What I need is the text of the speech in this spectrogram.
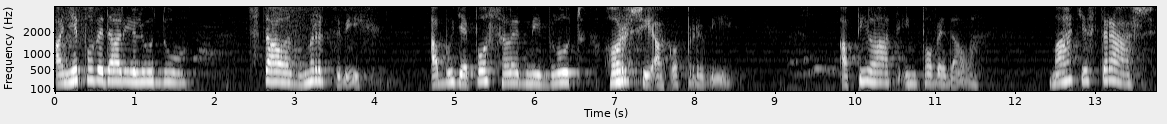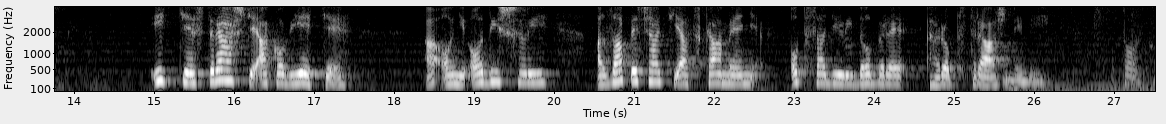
a nepovedali ľudu, vstal z mŕtvych a bude posledný blud horší ako prvý. A Pilát im povedal, máte stráž, idte, strážte, ako viete. A oni odišli a zapečatiac kameň obsadili dobre hrob strážnymi. Toľko.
